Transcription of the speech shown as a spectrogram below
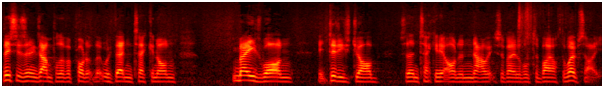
this is an example of a product that we've then taken on, made one, it did its job, so then taking it on and now it's available to buy off the website.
